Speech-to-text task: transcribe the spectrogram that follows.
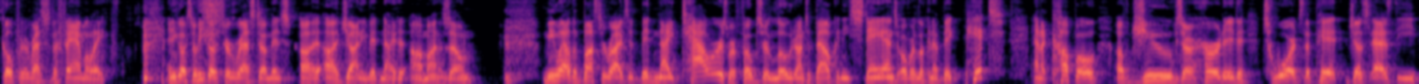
go for the rest of the family. And he goes, so he goes to arrest um, uh, uh, Johnny Midnight um, on his own. Meanwhile, the bus arrives at Midnight Towers, where folks are loaded onto balcony stands overlooking a big pit and a couple of Juves are herded towards the pit just as the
